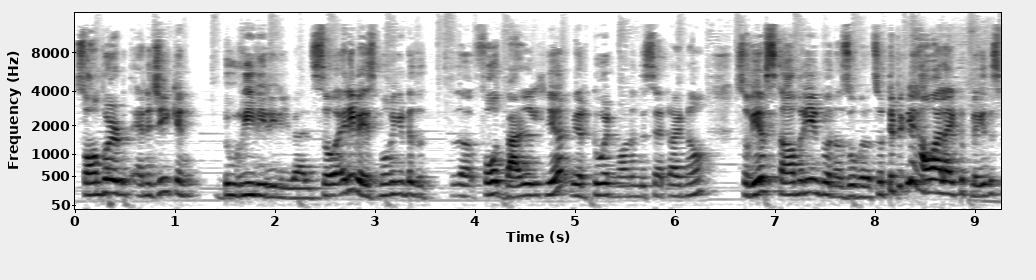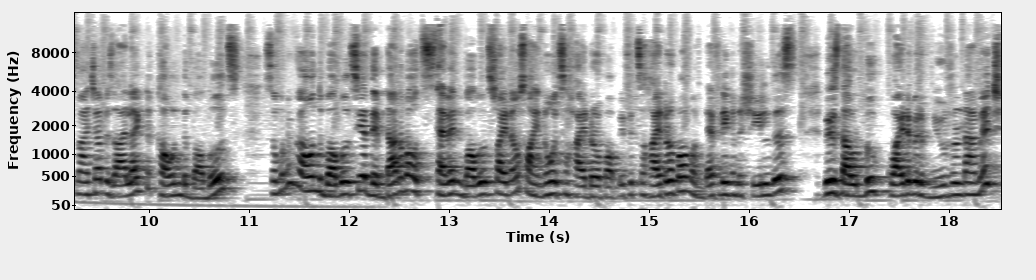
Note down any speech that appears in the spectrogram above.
Swampert with energy can do really, really well. So anyways, moving into the, the, fourth battle here, we are 2 and 1 in the set right now. So we have Skarmory into an Azumarill. So typically how I like to play this matchup is I like to count the bubbles. So I'm going to count the bubbles here. They've done about 7 bubbles right now, so I know it's a Hydro Pump. If it's a Hydro Pump, I'm definitely going to shield this because that would do quite a bit of neutral damage.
